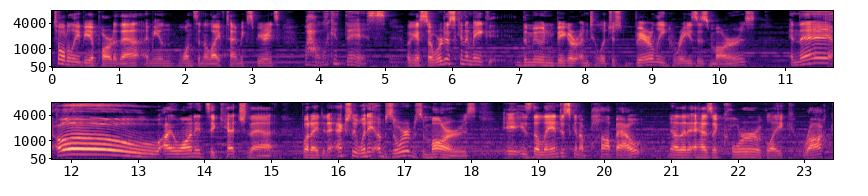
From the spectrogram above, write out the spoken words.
totally be a part of that. I mean, once in a lifetime experience. Wow, look at this. Okay, so we're just going to make the moon bigger until it just barely grazes Mars. And then, oh, I wanted to catch that, but I didn't. Actually, when it absorbs Mars, is the land just gonna pop out now that it has a core of like rock?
